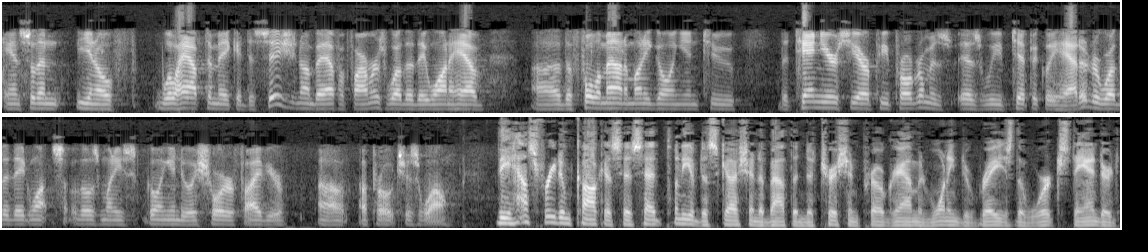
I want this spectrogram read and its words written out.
and so then, you know, we'll have to make a decision on behalf of farmers whether they want to have uh, the full amount of money going into the 10-year CRP program as, as we've typically had it, or whether they'd want some of those monies going into a shorter five-year uh, approach as well. The House Freedom Caucus has had plenty of discussion about the nutrition program and wanting to raise the work standard,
